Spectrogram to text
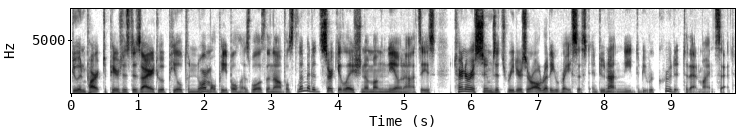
Due in part to Pierce's desire to appeal to normal people, as well as the novel's limited circulation among neo Nazis, Turner assumes its readers are already racist and do not need to be recruited to that mindset.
